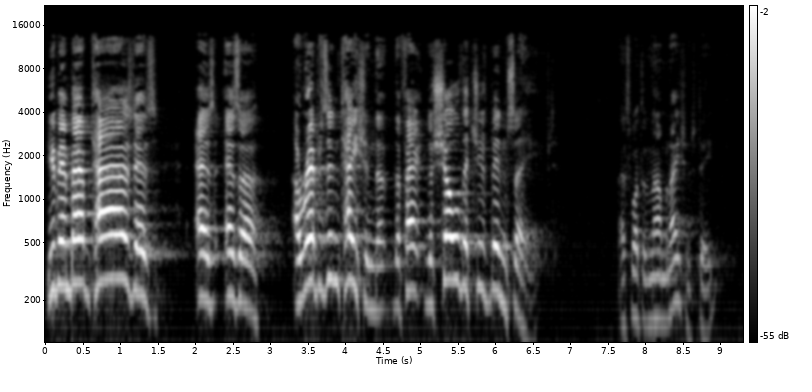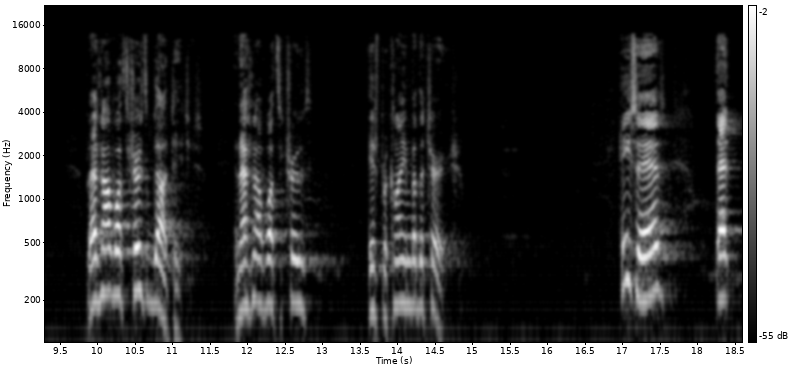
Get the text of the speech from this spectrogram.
You've been baptized as, as, as a, a representation, the, the fact, the show that you've been saved. That's what the denominations teach. But that's not what the truth of God teaches. And that's not what the truth is proclaimed by the church. He says that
